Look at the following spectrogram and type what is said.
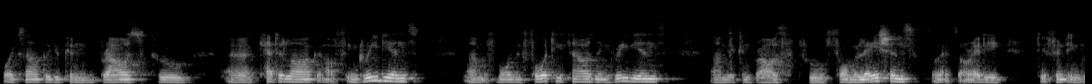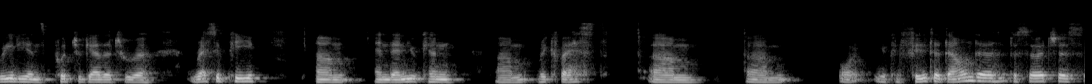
For example, you can browse through a catalog of ingredients um, of more than 40,000 ingredients. Um, you can browse through formulations, so that's already different ingredients put together to a recipe. Um, and then you can um, request um, um, or you can filter down the, the searches,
